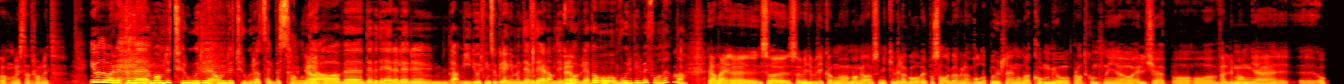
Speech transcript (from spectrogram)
å, nå mistet jeg tråden litt. Jo, det var dette med om du tror, om du tror at selve salget ja. av eh, DVD-er, eller ja, videoer fins jo ikke lenger, men DVD-er da, om de vil ja. overleve. Og, og, hvor vil vi få det da? Ja, nei, eh, så, så Videobutikkene var mange av dem som ikke ville gå over på salg, da ville holde på utleien. Og da kom jo platekompaniet og Elkjøp og, og veldig mange eh, og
